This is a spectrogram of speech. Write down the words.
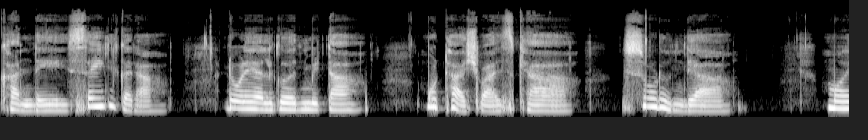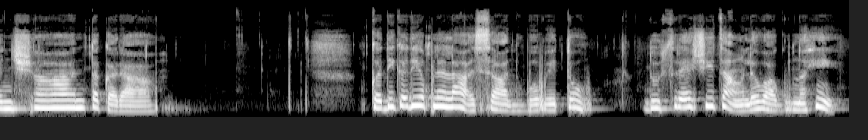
खांदे सैल करा. डोळे अलगद मिटा. मोठा श्वास घ्या. सोडून द्या. मन शांत करा. कधी कधी आपल्याला असा अनुभव येतो दुसऱ्याशी चांगलं वागूनही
